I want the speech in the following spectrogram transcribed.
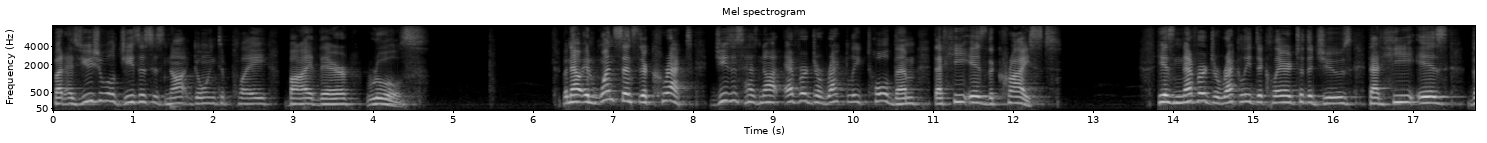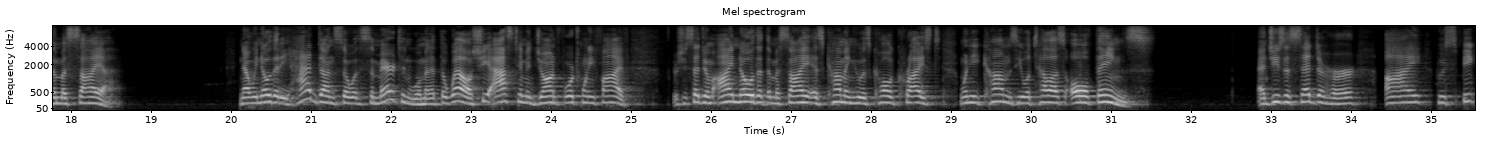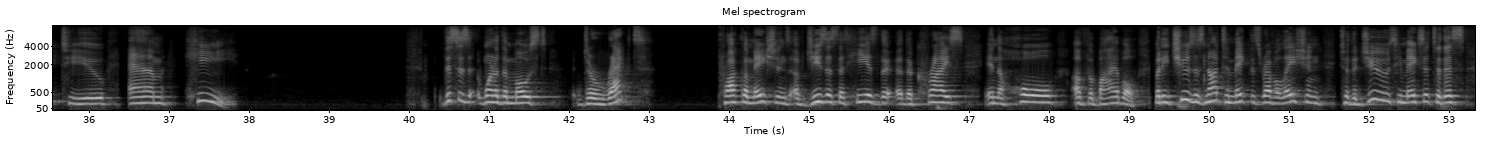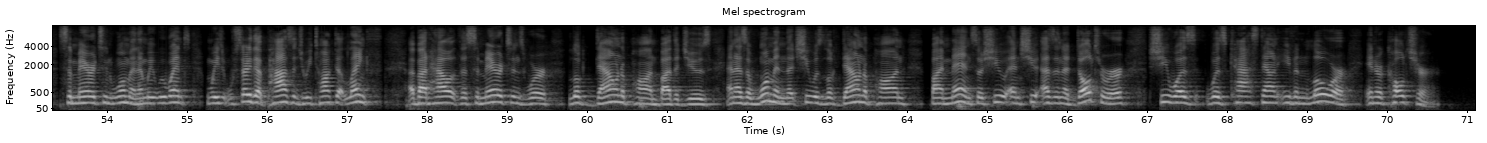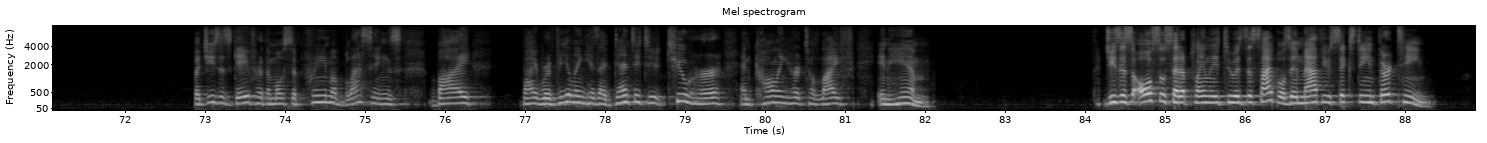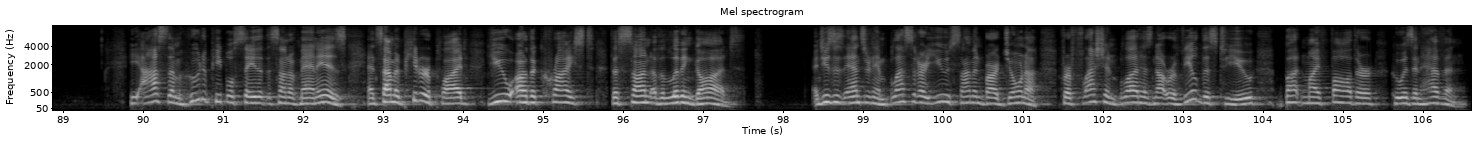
But as usual, Jesus is not going to play by their rules. But now, in one sense, they're correct. Jesus has not ever directly told them that he is the Christ. He has never directly declared to the Jews that he is the Messiah. Now we know that he had done so with a Samaritan woman at the well. She asked him in John 4:25, where she said to him, "I know that the Messiah is coming who is called Christ. When he comes, he will tell us all things." And Jesus said to her, I who speak to you am He. This is one of the most direct proclamations of Jesus that he is the, the Christ in the whole of the Bible. But he chooses not to make this revelation to the Jews, he makes it to this Samaritan woman. And we, we went, we studied that passage, we talked at length about how the Samaritans were looked down upon by the Jews, and as a woman, that she was looked down upon by men. So she, and she, as an adulterer, she was, was cast down even lower in her culture. But Jesus gave her the most supreme of blessings by, by revealing his identity to her and calling her to life in him. Jesus also said it plainly to his disciples in Matthew 16 13. He asked them, Who do people say that the Son of Man is? And Simon Peter replied, You are the Christ, the Son of the living God. And Jesus answered him, Blessed are you, Simon Bar Jonah, for flesh and blood has not revealed this to you, but my Father who is in heaven.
